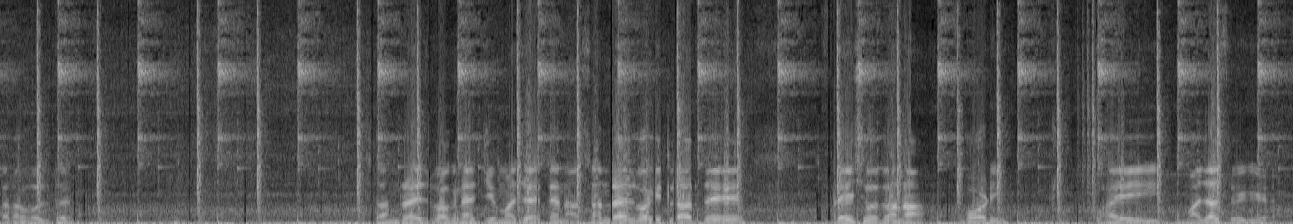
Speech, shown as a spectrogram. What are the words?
खरं बोलतोय. सनराईज बघण्याची मजा येते ना. सनराईज बघितल्यावर ते फ्रेश होतो ना बॉडी भाई मजाच वेगळी आहे.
